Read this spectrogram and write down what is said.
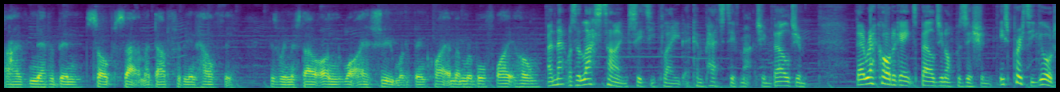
I've never been so upset at my dad for being healthy because we missed out on what I assume would have been quite a memorable flight home. And that was the last time City played a competitive match in Belgium. Their record against Belgian opposition is pretty good,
